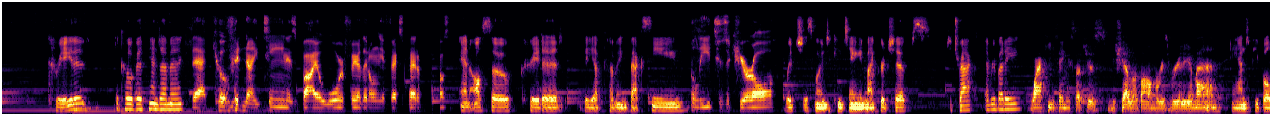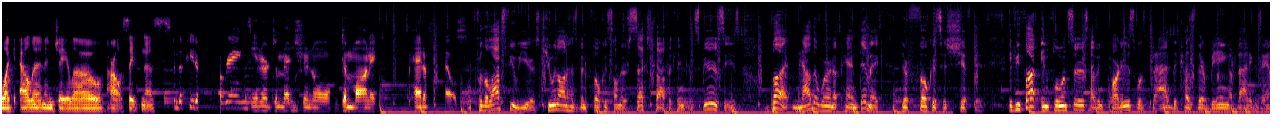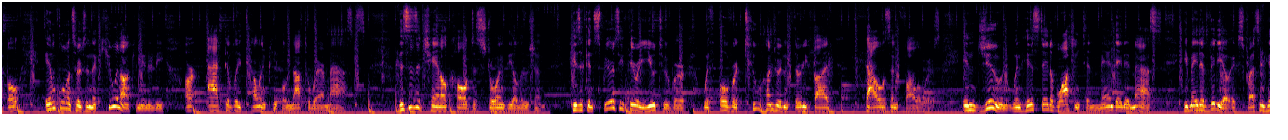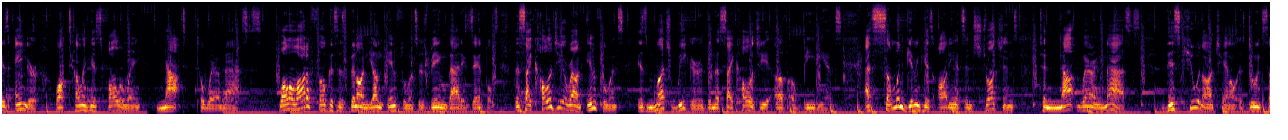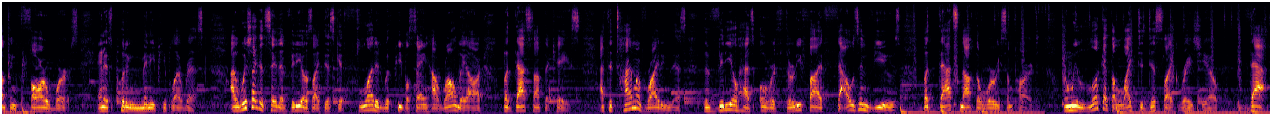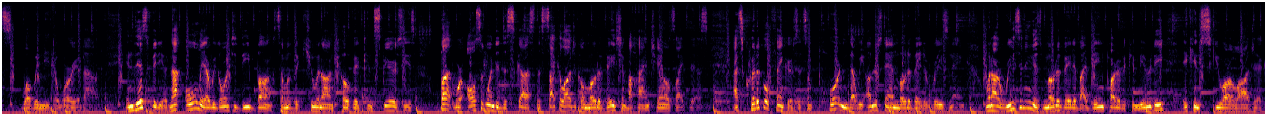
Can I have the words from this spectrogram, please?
created the COVID pandemic that COVID 19 is biowarfare that only affects pedophiles. and also created the upcoming vaccine, Bleach is a cure all. which is going to contain microchips to track everybody. wacky things such as Michelle Obama is really a man. And people like Ellen and J-Lo are all Satanists. And the pedophile rings. Interdimensional demonic pedophiles. For the last few years, QAnon has been focused on their sex trafficking conspiracies, but now that we're in a pandemic, their focus has shifted. If you thought influencers having parties was bad because they're being a bad example, influencers in the QAnon community are actively telling people not to wear masks. This is a channel called Destroying the Illusion. He's a conspiracy theory YouTuber with over 235,000 followers. In June, when his state of Washington mandated masks, he made a video expressing his anger while telling his following not to wear masks. While a lot of focus has been on young influencers being bad examples, the psychology around influence is much weaker than the psychology of obedience. As someone giving his audience instructions to not wearing masks, this QAnon channel is doing something far worse and it's putting many people at risk. I wish I could say that videos like this get flooded with people saying how wrong they are, but that's not the case. At the time of writing this, the video has over 35,000 views, but that's not the worrisome part. When we look at the like to dislike ratio, that's what we need to worry about. In this video, not only are we going to debunk some of the QAnon COVID conspiracies, but we're also going to discuss the psychological motivation behind channels like this. As critical thinkers, it's important that we understand motivated reasoning. When our reasoning is motivated by being part of a community, it can skew our logic.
